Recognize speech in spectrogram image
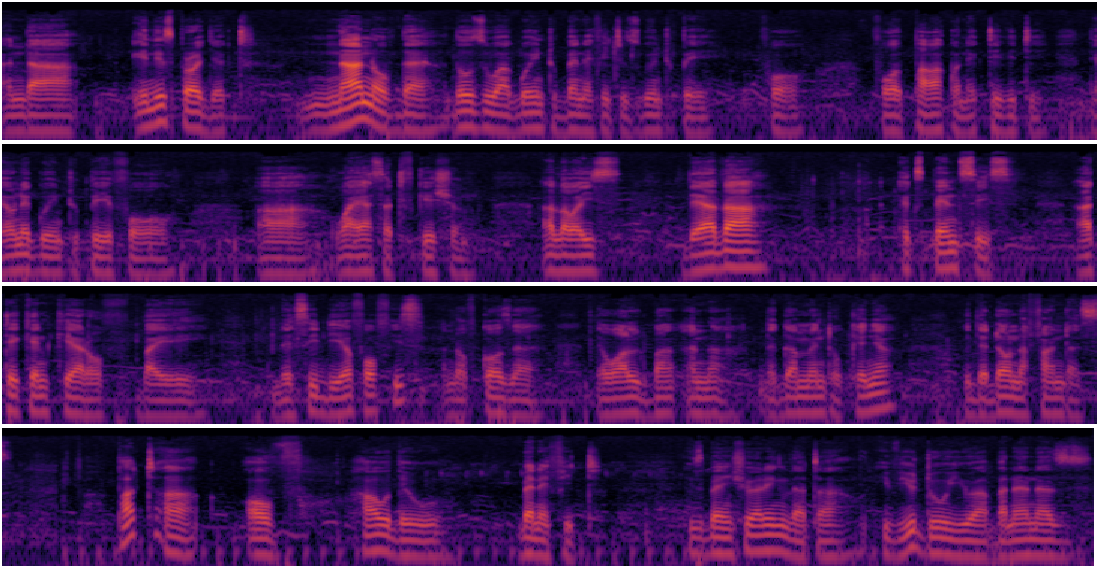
And uh, in this project, none of the those who are going to benefit is going to pay for for power connectivity. They're only going to pay for uh, wire certification. Otherwise, the other expenses are taken care of by the CDF office and of course uh, the World Bank and uh, the government of Kenya with the donor funders. Part uh, of how they will benefit is by ensuring that uh, if you do your bananas,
